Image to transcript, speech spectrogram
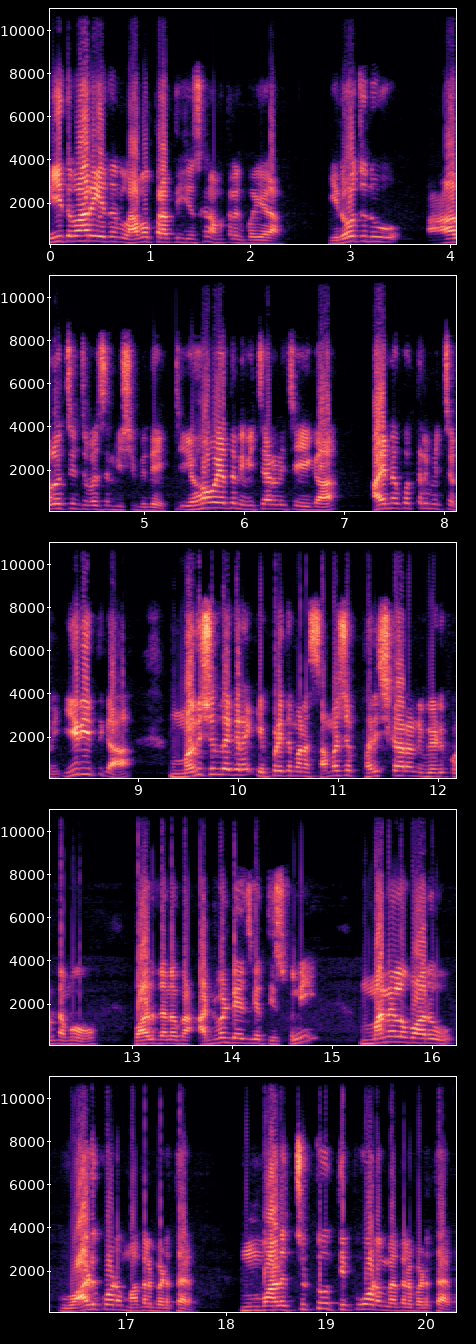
నీ ద్వారా ఏదైనా లాభప్రాప్తి చేసుకుని అవతలకు పోయారా ఈరోజు నువ్వు ఆలోచించవలసిన విషయం ఇదే. యహోవ యొద్దని విచారణ చేయగా ఆయన ఉత్తరం ఇచ్చాను ఈ రీతిగా మనుషుల దగ్గర ఎప్పుడైతే మన సమస్య పరిష్కారాన్ని వేడుకుంటామో వాళ్ళు దాన్ని ఒక అడ్వాంటేజ్గా తీసుకుని మనల్ని వారు వాడుకోవడం మొదలు పెడతారు. వాళ్ళ చుట్టూ తిప్పుకోవడం మొదలు పెడతారు.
